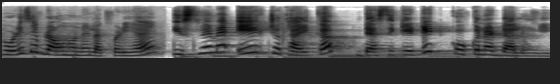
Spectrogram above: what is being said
थोड़ी सी ब्राउन होने लग पड़ी है। इसमें मैं एक चौथाई कप डेसिकेटेड कोकोनट डालूँगी।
